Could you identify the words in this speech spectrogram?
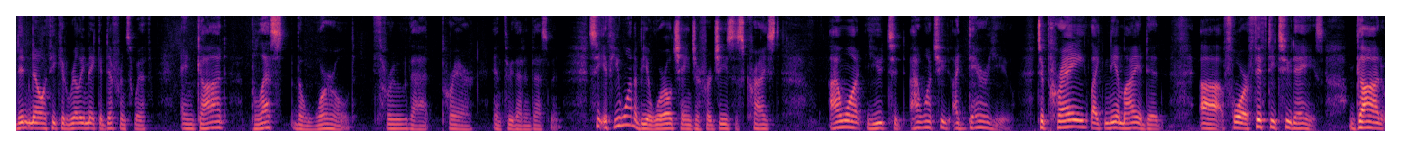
didn't know if he could really make a difference with. And God blessed the world through that prayer and through that investment. See, if you want to be a world changer for Jesus Christ, I want you to, I want you, I dare you to pray like Nehemiah did uh, for 52 days. God,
